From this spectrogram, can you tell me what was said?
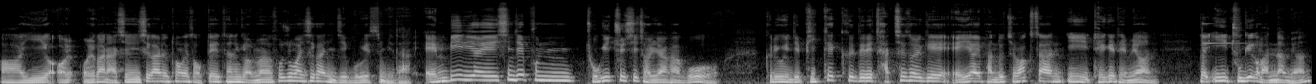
아, 이 얼, 얼간 아시는 시간을 통해서 업데이트하는 게 얼마나 소중한 시간인지 모르겠습니다. 엔비디아의 신제품 조기 출시 전략하고 그리고 이제 빅테크들의 자체 설계 AI 반도체 확산이 되게 되면 이 두 개가 만나면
